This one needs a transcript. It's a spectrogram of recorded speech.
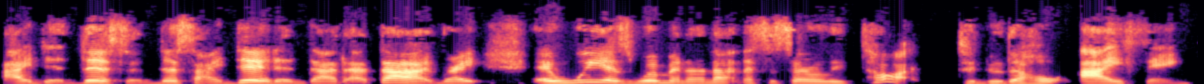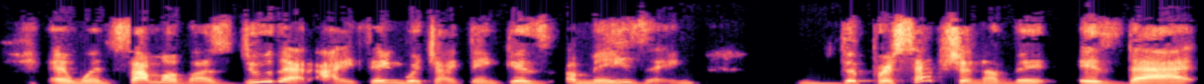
I did this and this I did and da da da, right? And we as women are not necessarily taught to do the whole I thing. And when some of us do that I thing, which I think is amazing, the perception of it is that,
